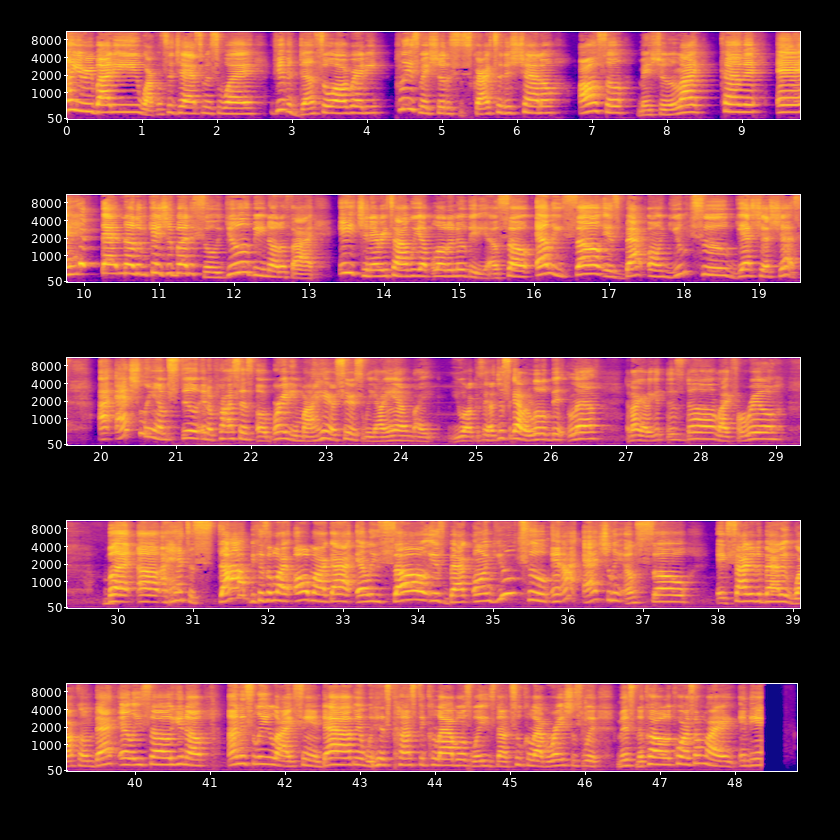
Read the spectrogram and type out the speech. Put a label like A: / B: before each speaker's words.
A: Hi, everybody. Welcome to Jasmine's Way. If you haven't done so already, please make sure to subscribe to this channel. Also, make sure to like, comment, and hit that notification button so you'll be notified each and every time we upload a new video. So, ElliSoul is back on YouTube. Yes, yes, yes. I actually am still in the process of braiding my hair. Seriously, I am. Like, you all can see, I just got a little bit left, and I got to get this done, like, for real. But uh, I had to stop because I'm like, oh my God, ElliSoul is back on YouTube. And I actually am so excited about it. Welcome back, ElliSoul. You know, honestly, like seeing Dalvin with his constant collabos, where he's done two collaborations with Miss Nicole, of course. I'm like, and then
